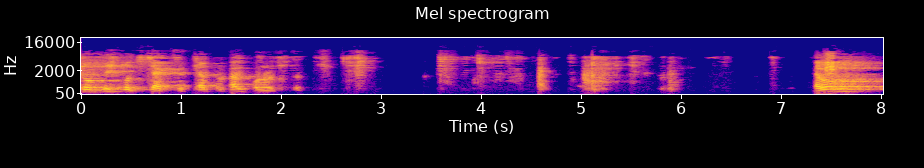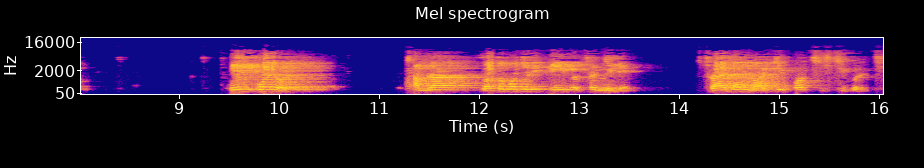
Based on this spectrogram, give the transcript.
চব্বিশ পঁচিশে একশো চার টোটাল পনেরোশো এবং এরপরেও আমরা গত বছর এই বছর মিলে ছয় হাজার নয়টি পদ সৃষ্টি করেছি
